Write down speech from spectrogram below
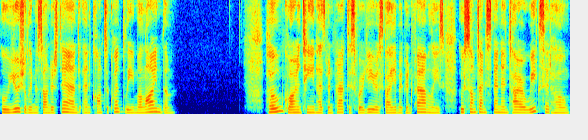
who usually misunderstand and consequently malign them. Home quarantine has been practiced for years by immigrant families who sometimes spend entire weeks at home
